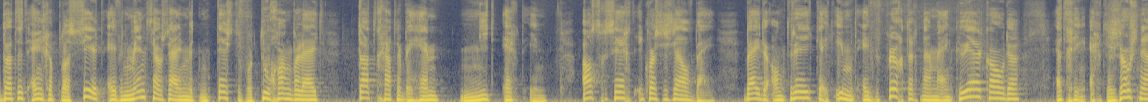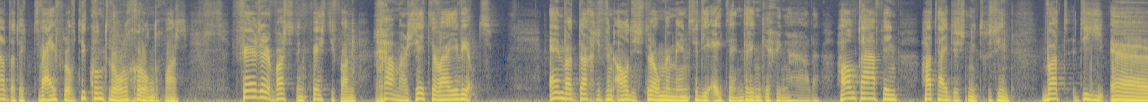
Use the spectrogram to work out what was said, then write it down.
dat het een geplaceerd evenement zou zijn... met een testen voor toegangbeleid... dat gaat er bij hem niet echt in. Als gezegd, ik was er zelf bij. Bij de entree keek iemand even vluchtig naar mijn QR-code. Het ging echter zo snel dat ik twijfel of die controle grondig was. Verder was het een kwestie van... ga maar zitten waar je wilt. En wat dacht je van al die stromen mensen die eten en drinken gingen halen? Handhaving had hij dus niet gezien. Wat die uh,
